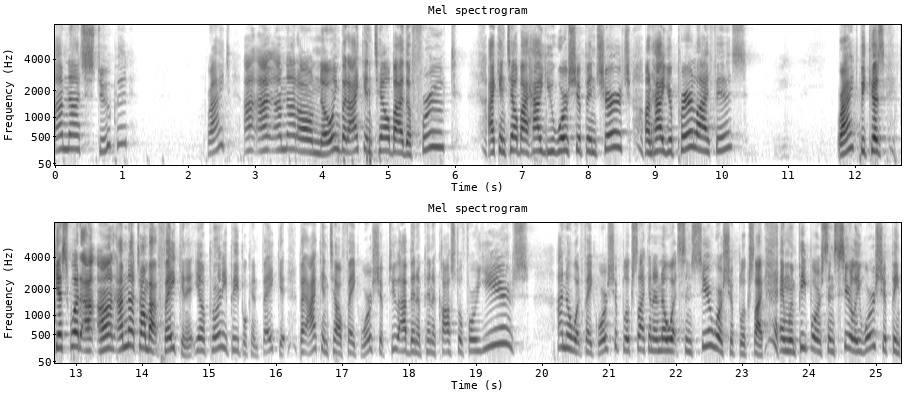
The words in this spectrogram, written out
I'm not stupid, right? I, I'm not all knowing, but I can tell by the fruit. I can tell by how you worship in church on how your prayer life is right? Because guess what? I, am not talking about faking it. You know, plenty of people can fake it, but I can tell fake worship too. I've been a Pentecostal for years. I know what fake worship looks like, and I know what sincere worship looks like. And when people are sincerely worshiping,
